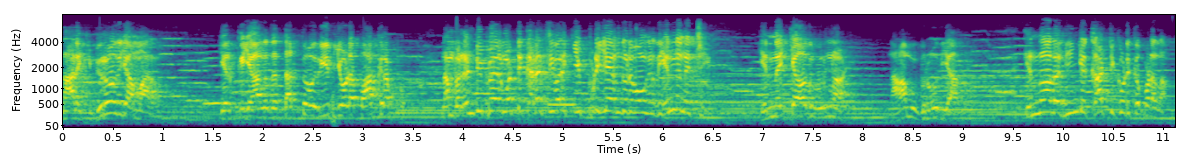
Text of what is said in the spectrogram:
நாளைக்கு விரோதியா மாறும் இயற்கையானது தத்துவ ரீதியோட பாக்குறப்போ நம்ம ரெண்டு பேர் மட்டும் கடைசி வரைக்கும் இப்படியே இருந்துடுவோங்கிறது என்ன நிச்சயம்? என்னைக்காவது ஒரு நாள் நாமும் விரோதியாக என்னால நீங்க காட்டி கொடுக்கப்படலாம்.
